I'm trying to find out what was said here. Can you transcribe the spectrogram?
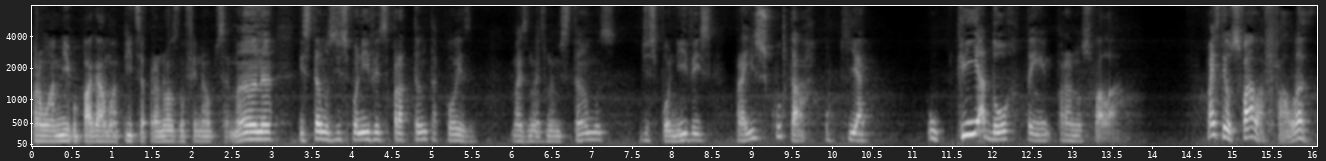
para um amigo pagar uma pizza para nós no final de semana, estamos disponíveis para tanta coisa, mas nós não estamos disponíveis para escutar o que a, o Criador tem para nos falar. Mas Deus fala? Fala.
